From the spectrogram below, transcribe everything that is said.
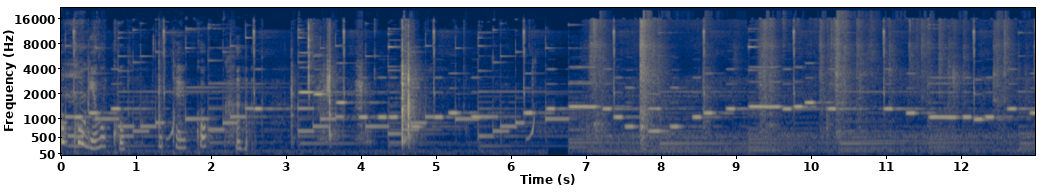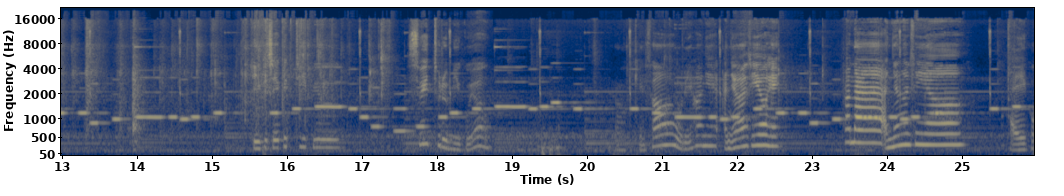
호콕이요 호콕. 호텔 콕 이그제그티브 스위트룸이고요. 이렇게 해서 우리 현이 안녕하세요 해. 현아 안녕하세요. 아이고.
